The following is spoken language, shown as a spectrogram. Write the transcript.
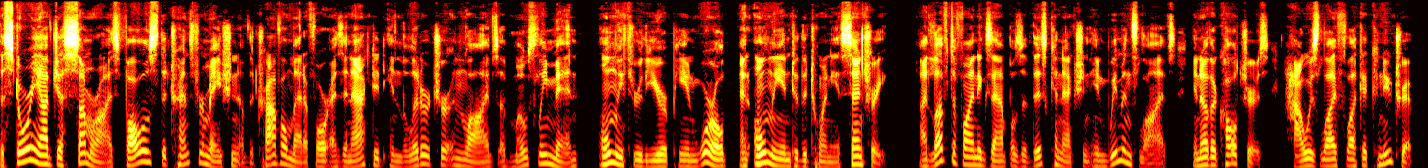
The story I've just summarized follows the transformation of the travel metaphor as enacted in the literature and lives of mostly men only through the European world and only into the 20th century. I'd love to find examples of this connection in women's lives in other cultures. How is life like a canoe trip?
